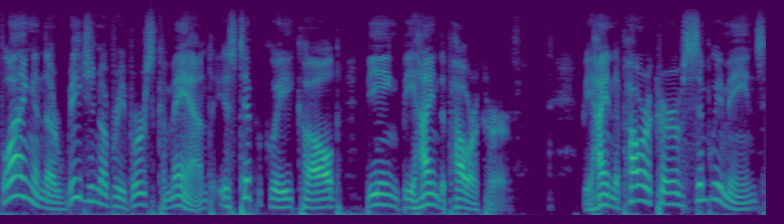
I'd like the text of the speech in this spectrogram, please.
Flying in the region of reverse command is typically called being behind the power curve. Behind the power curve simply means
